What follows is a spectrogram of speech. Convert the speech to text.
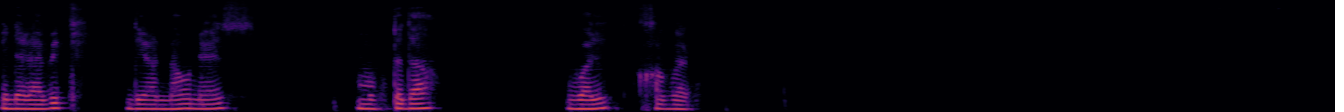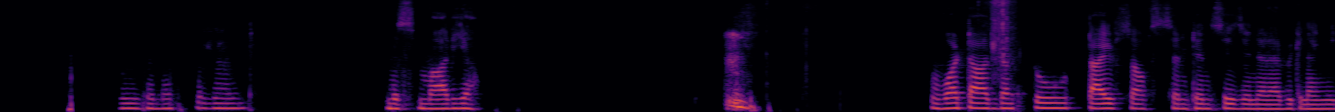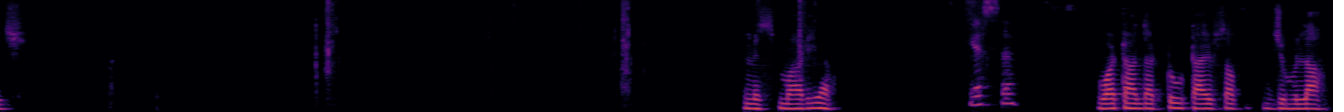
In Arabic, they are known as mubtada wal khabar. The next event. Miss Maria. What are the two types of sentences in Arabic language? Miss Maria, Yes, sir. what are the two types of jumla?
